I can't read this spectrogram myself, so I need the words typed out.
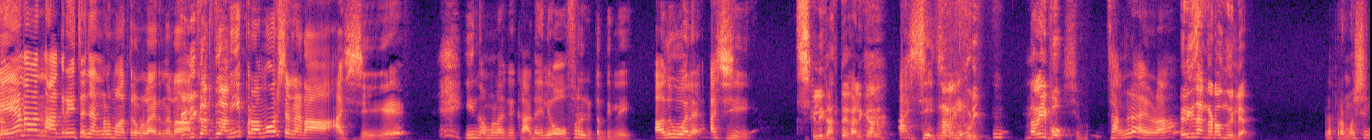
വേണമെന്ന് ആഗ്രഹിച്ച ഞങ്ങൾ മാത്രമേ ഉള്ളായിരുന്നടാ. നീ പ്രൊമോഷൻ അടാ അശേ ഈ നമ്മളൊക്കെ കടയിൽ ഓഫർ കിട്ടത്തില്ലേ? അതുപോലെ അശേ കിളി കത്ത് കളിക്കാതെ സങ്കടമായോടാ എനിക്ക് സങ്കടമൊന്നുമില്ല. പ്രൊമോഷൻ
